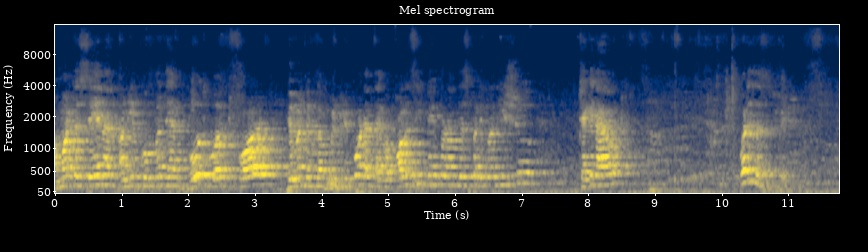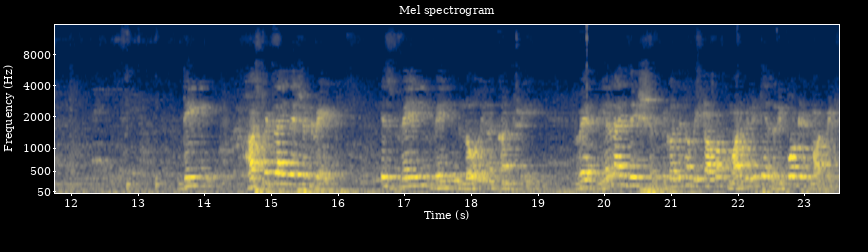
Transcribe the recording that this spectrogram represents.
Amartya Sen and Anil Kumbar, they have both worked for Human Development Report and they have a policy paper on this particular issue. Check it out. What is the situation? The hospitalization rate is very, very low in a country where realization, because you know we talk of morbidity as reported morbidity.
